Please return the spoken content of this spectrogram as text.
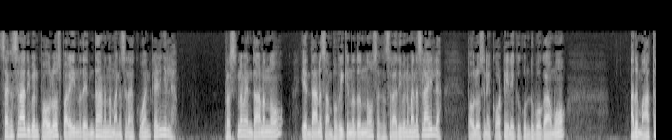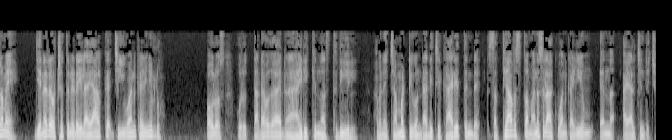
സഹസ്രാധിപൻ പൌലോസ് പറയുന്നത് എന്താണെന്ന് മനസ്സിലാക്കുവാൻ കഴിഞ്ഞില്ല. പ്രശ്നം എന്താണെന്നോ എന്താണ് സംഭവിക്കുന്നതെന്നോ സഹസ്രാധിപന് മനസ്സിലായില്ല. പൌലോസിനെ കോട്ടയിലേക്ക് കൊണ്ടുപോകാമോ? അത് മാത്രമേ ജനരോക്ഷത്തിനിടയിൽ അയാൾക്ക് ചെയ്യുവാൻ കഴിഞ്ഞുള്ളൂ. പൌലോസ് ഒരു തടവുകാരനായിരിക്കുന്ന സ്ഥിതിയിൽ അവനെ ചമ്മട്ടി കൊണ്ടടിച്ച് കാര്യത്തിന്റെ സത്യാവസ്ഥ മനസ്സിലാക്കുവാൻ കഴിയും എന്ന് അയാൾ ചിന്തിച്ചു.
